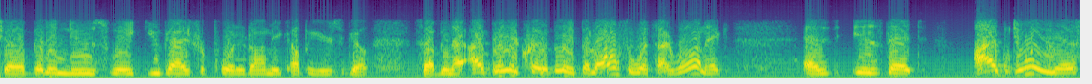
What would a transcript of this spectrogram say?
Show. I've been in Newsweek. You guys reported on me a couple years ago. So I mean, I, I bring a credibility. But also, what's ironic, is that I'm doing this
